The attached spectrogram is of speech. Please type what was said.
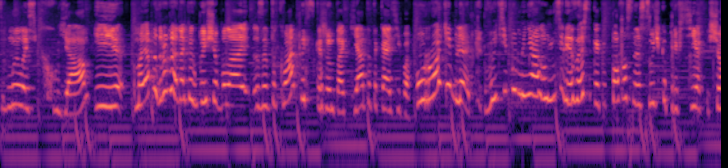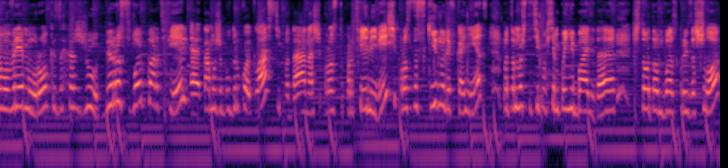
смылась к хуям. И моя подруга она как бы еще была из адекватных, скажем так. Я-то такая, типа, уроки, блядь, вы типа меня унизили. Я, знаешь, такая как пафосная сучка при всех. Еще во время урока захожу, беру свой портфель, э, там уже был другой класс, типа, да, наши просто портфели и вещи просто скинули в конец, потому что, типа, всем поебать, да, что там у вас произошло.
